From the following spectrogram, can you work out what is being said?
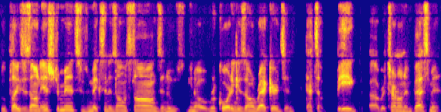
who plays his own instruments, who's mixing his own songs, and who's you know recording his own records, and that's a big uh, return on investment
